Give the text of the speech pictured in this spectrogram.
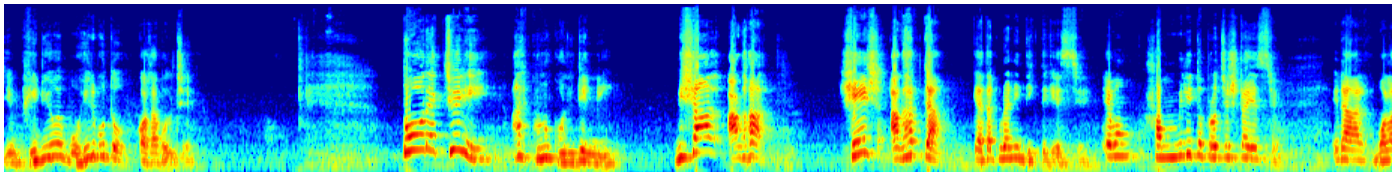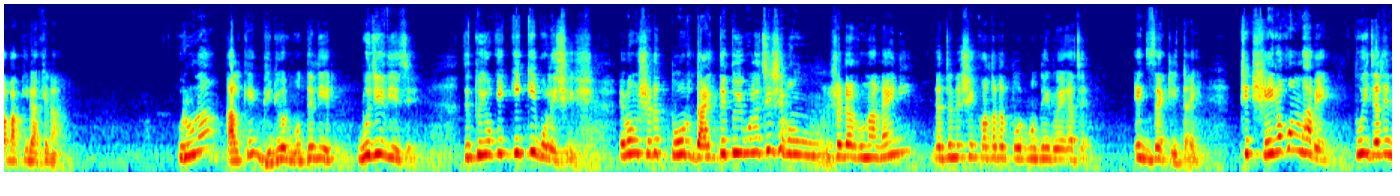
যে ভিডিও বহির্ভূত কথা বলছে। তোর অ্যাকচুয়ালি আর কোনো কন্টেন্ট নেই। বিশাল আঘাত, শেষ আঘাতটা ক্যাতাকুরানির দিক থেকে এসছে এবং সম্মিলিত প্রচেষ্টা এসছে। এটা আর বলা বাকি রাখে না। রুনা কালকে ভিডিওর মধ্যে দিয়ে বুঝিয়ে দিয়েছে। যে তুই ওকে কী কী বলেছিস? এবং সেটা তোর দায়িত্বে তুই বলেছিস এবং সেটা রুনা নেয়নি, যার জন্য সেই কথাটা তোর মধ্যেই রয়ে গেছে। এক্স্যাক্টলি তাই। ঠিক সেই রকমভাবে তুই যাদের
